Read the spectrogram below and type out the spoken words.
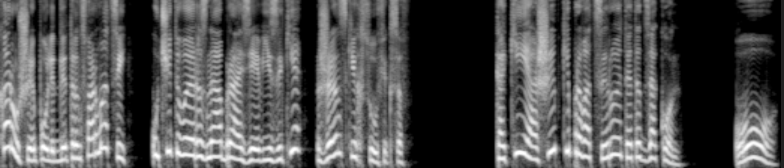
Хорошее поле для трансформаций, учитывая разнообразие в языке женских суффиксов. Какие ошибки провоцирует этот закон? О,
